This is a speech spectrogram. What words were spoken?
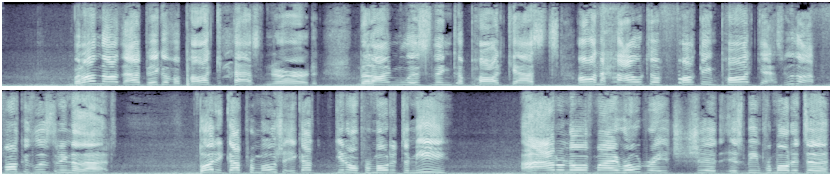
But I'm not that big of a podcast nerd that I'm listening to podcasts on how to fucking podcast. Who the fuck is listening to that? But it got promotion. It got, you know, promoted to me. I, I don't know if my road rage shit is being promoted to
